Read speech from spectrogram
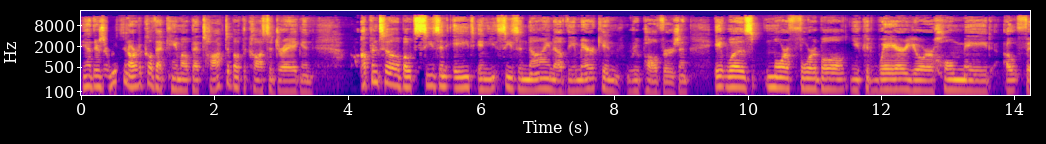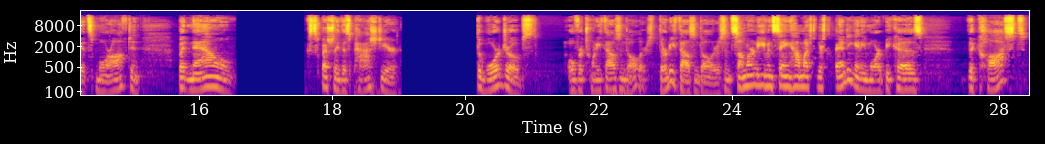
Yeah, there's a recent article that came out that talked about the cost of drag and up until about season eight and season nine of the American RuPaul version, it was more affordable. You could wear your homemade outfits more often. But now, especially this past year, the wardrobes over $20,000, $30,000. And some aren't even saying how much they're spending anymore because the cost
